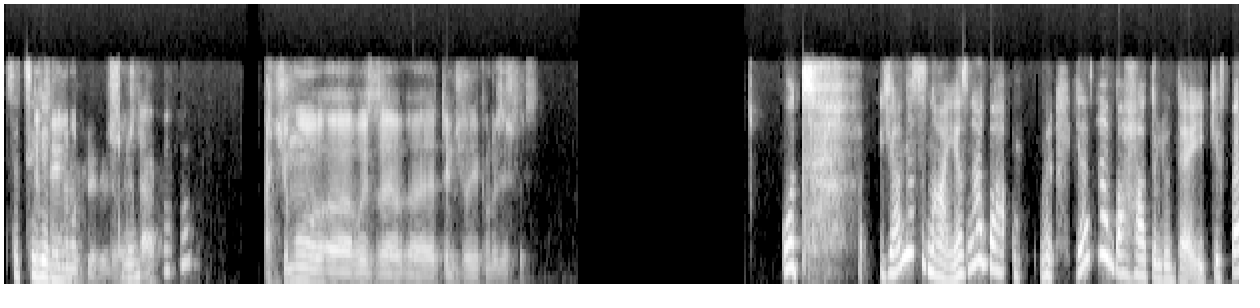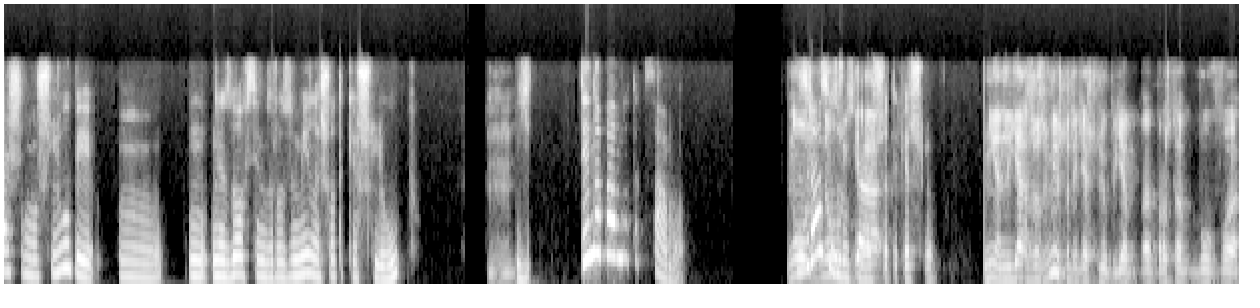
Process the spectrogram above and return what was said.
Це Ти в цивільному шлюбі живеш, так? Мгм. А чому е, ви з е, тим чоловіком розійшлися? От я не знаю. Я знаю багато я знаю багато людей, які в першому шлюбі м, не зовсім зрозуміли, що таке шлюб. Угу. Ти, напевно, так само. Ну, Ти зразу ну, зрозумів, я, що таке шлюб. Ні, ну я зрозумів, що таке шлюб. Я е, просто був е,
